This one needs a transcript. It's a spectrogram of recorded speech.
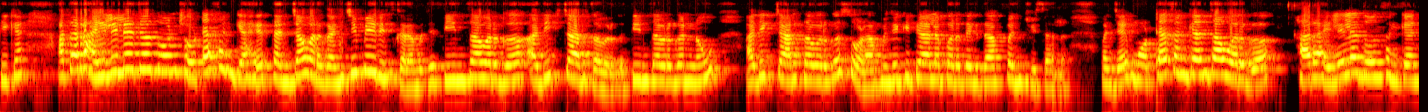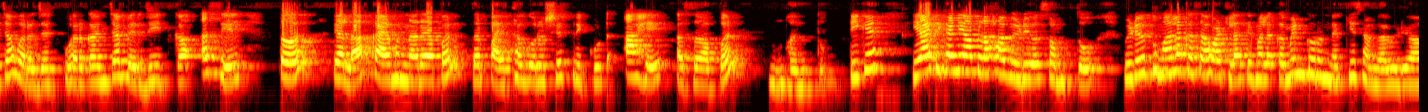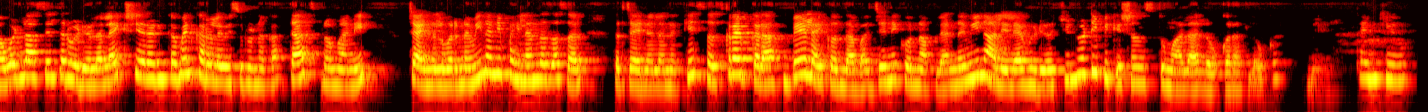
ठीक आहे? आता राहिलेल्या ज्या दोन छोट्या संख्या आहेत त्यांच्या वर्गांची बेरीज करा. म्हणजे तीनचा वर्ग अधिक चारचा वर्ग. तीनचा वर्ग नऊ अधिक चारचा वर्ग सोळा. म्हणजे किती आलं परत एकदा? पंचवीस आलं. म्हणजे मोठ्या संख्यांचा वर्ग हा राहिलेल्या दोन संख्यांच्या वर्ज वर्गांच्या बेरजी इतका असेल तर त्याला काय म्हणणार आहे आपण? तर पायथागोरसचे त्रिकूट आहे असं आपण म्हणतो. ठीक आहे? या ठिकाणी आपला हा व्हिडिओ संपतो. व्हिडिओ तुम्हाला कसा वाटला ते मला कमेंट करून नक्की सांगा. व्हिडिओ आवडला असेल तर व्हिडिओला लाईक शेअर आणि कमेंट करायला विसरू नका. त्याचप्रमाणे चॅनलवर नवीन आणि पहिल्यांदाच असाल तर चॅनलला नक्की सबस्क्राईब करा. बेल ऐकून दाबा जेणेकरून आपल्या नवीन आलेल्या व्हिडिओची नोटिफिकेशन्स तुम्हाला लवकरात लवकर मिळेल. थँक्यू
